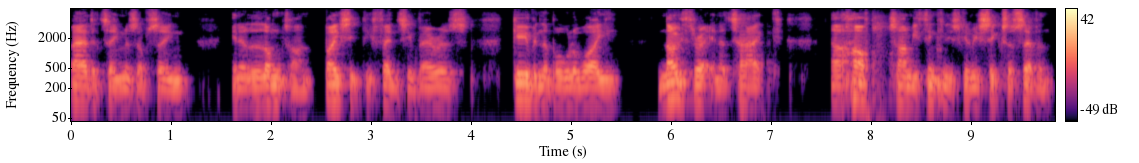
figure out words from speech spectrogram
bad a team as I've seen in a long time. Basic defensive errors, giving the ball away, no threat in attack. At half time, you're thinking it's going to be six or seven,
